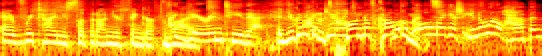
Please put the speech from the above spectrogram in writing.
every time you slip it on your finger. Right. I guarantee that. And you're going to get a ton of compliments. Well, oh my gosh, you know what will happen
